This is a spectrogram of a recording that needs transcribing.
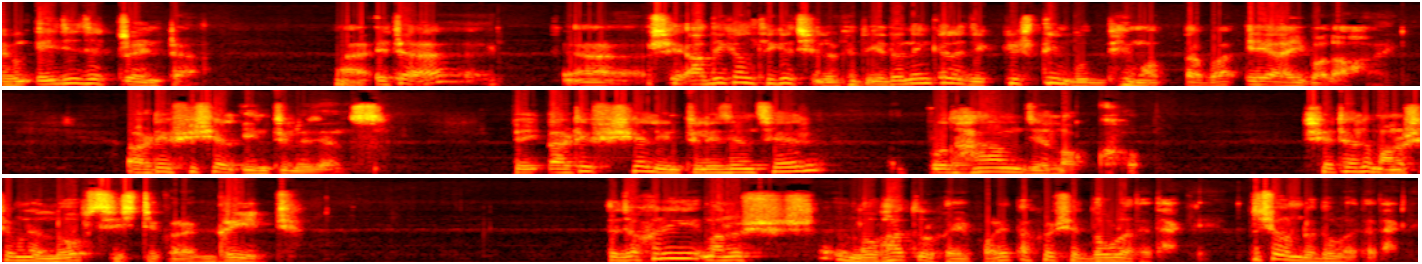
এবং এই যে যে ট্রেন্ডটা এটা সে আদিকাল থেকে ছিল, কিন্তু ইদানিংকালে যে কৃত্রিম বুদ্ধিমত্তা বা এআই বলা হয় আর্টিফিশিয়াল ইন্টেলিজেন্স এই আর্টিফিশিয়াল ইন্টেলিজেন্সের প্রধান যে লক্ষ্য, সেটা হলো মানুষের মনে লোভ সৃষ্টি করা গ্রিড তো যখনই মানুষ লোভাতুর হয়ে পড়ে, তখন সে দৌড়াতে থাকে প্রচণ্ড দৌড়াতে থাকে।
